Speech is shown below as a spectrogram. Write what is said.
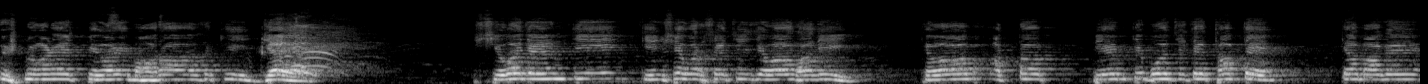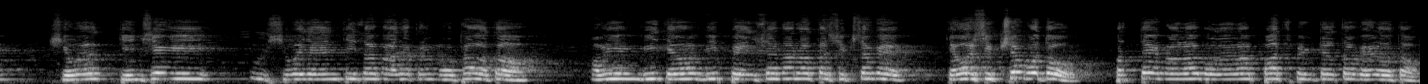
विष्णू गणेश पिंगळे महाराज की जय. शिवजयंती तीनशे वर्षाची जेव्हा झाली तेव्हा आत्ता पी एमची बोल जिथे थांबते त्यामागे शिव तीनशेवी शिवजयंतीचा कार्यक्रम मोठा होता. आम्ही मी तेव्हा मी पेन्शनर आता शिक्षक आहे तेव्हा शिक्षक होतो. प्रत्येकाला बोलायला पाच मिनिटाचा वेळ होता.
